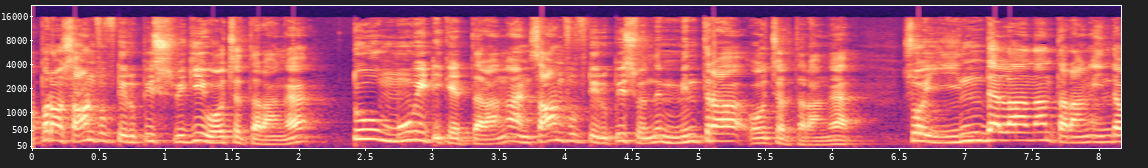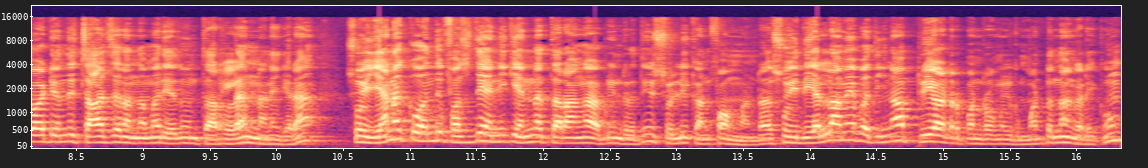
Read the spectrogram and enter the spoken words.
அப்புறம் seven fifty rupees Swiggy voucher தராங்க டூ மூவி டிக்கெட் தராங்க அண்ட் செவன் ஃபிஃப்டி ருபீஸ் வந்து மிந்த்ரா ஓச்சர் தராங்க ஸோ இந்தெல்லாம் தான் தராங்க. இந்த வாட்டி வந்து சார்ஜர் அந்த மாதிரி எதுவும் தரலன்னு நினைக்கிறேன். ஸோ எனக்கு வந்து ஃபஸ்ட் டே அன்றைக்கி என்ன தராங்க அப்படின்றதையும் சொல்லி கன்ஃபார்ம் பண்ணுறேன் ஸோ இது எல்லாமே பார்த்தீங்கன்னா ப்ரீ ஆர்டர் பண்ணுறவங்களுக்கு மட்டும்தான் கிடைக்கும்.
